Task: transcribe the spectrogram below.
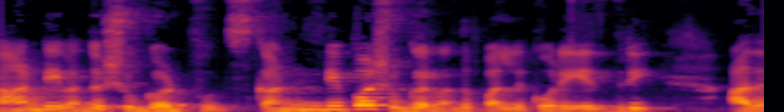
தாண்டி வந்து சுகர்ட் ஃபுட்ஸ் கண்டிப்பாக சுகர் வந்து பல்லுக்கு ஒரு எதிரி. அதை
